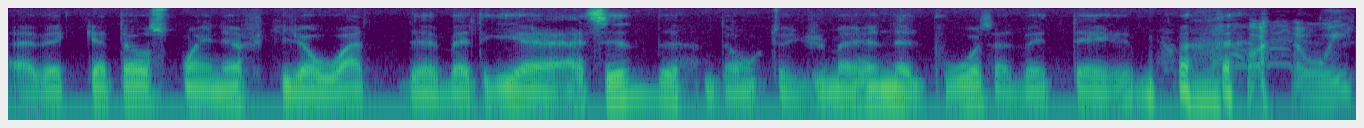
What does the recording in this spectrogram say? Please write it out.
avec 14,9 kW de batterie acide. Donc, j'imagine le poids, ça devait être terrible. oui.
